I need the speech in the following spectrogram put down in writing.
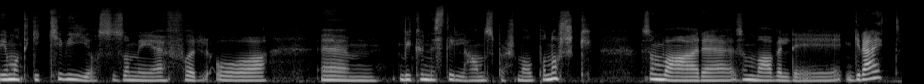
vi måtte ikke kvie oss så mye for å Vi kunne stille han spørsmål på norsk, som var, uh, som var veldig greit.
